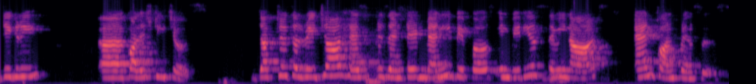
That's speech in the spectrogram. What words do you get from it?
degree uh, college teachers. Dr. Talreja has presented many papers in various seminars and conferences.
